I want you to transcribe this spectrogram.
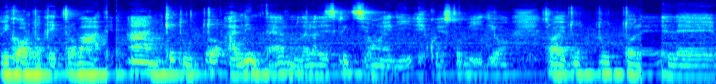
Ricordo che trovate anche tutto all'interno della descrizione di questo video, trovate tutte le, le,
